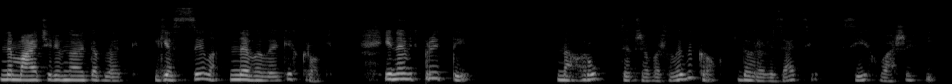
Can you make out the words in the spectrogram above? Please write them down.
Немає чарівної таблетки, є сила невеликих кроків. І навіть прийти на гру це вже важливий крок до реалізації всіх ваших дій.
